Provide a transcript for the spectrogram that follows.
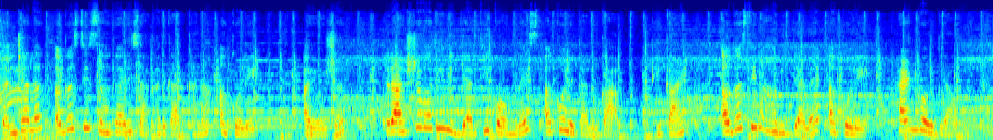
संचालक अगस्ती सहकारी साखर कारखाना अकोले. आयोजक राष्ट्रवादी विद्यार्थी काँग्रेस अकोले तालुका. ठिकाण अगस्ती महाविद्यालय अकोले. Handball ground.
